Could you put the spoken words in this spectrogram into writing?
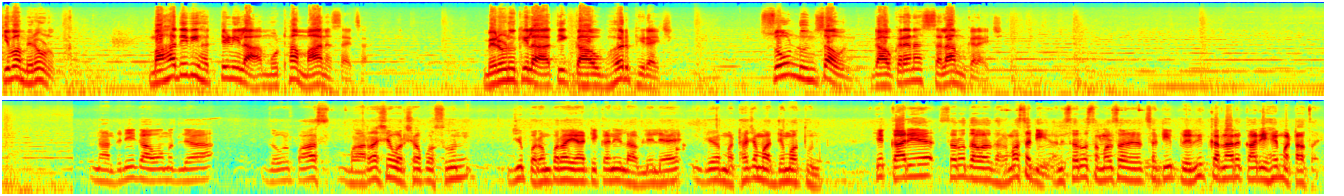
किंवा मिरवणूक. महादेवी हत्तीणीला मोठा मान असायचा. मिरवणुकीला ती गावभर फिरायची. सोंड उंचावून गावकऱ्यांना सलाम करायची. नांदणी गावामधल्या जवळपास बाराशे वर्षापासून जी परंपरा या ठिकाणी लाभलेली आहे ज्या मठाच्या माध्यमातून हे कार्य सर्व ध- धर्मासाठी आणि सर्व समाजासाठी प्रेरित करणारं कार्य हे मठाचं आहे.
